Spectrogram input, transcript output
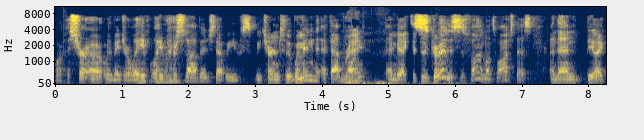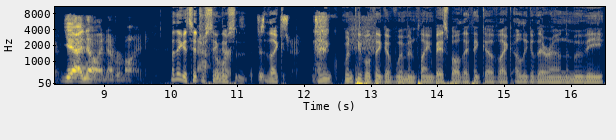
or the uh, or the major labor, labor stoppage that we we turn to the women at that point Right. and be like this is good this is fun let's watch this and then be like yeah no I never mind I think it's interesting. There's like. I think when people think of women playing baseball, they think of like A League of Their Own, the movie,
